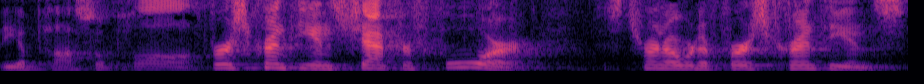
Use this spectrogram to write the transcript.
the apostle Paul. 1 Corinthians chapter 4. Just turn over to 1 Corinthians.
